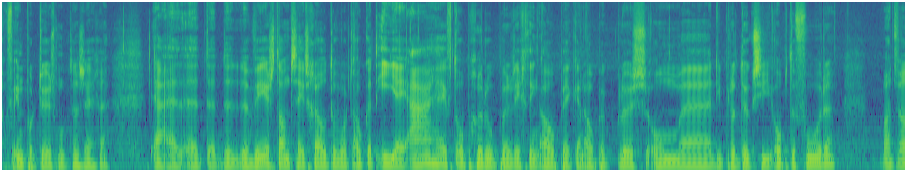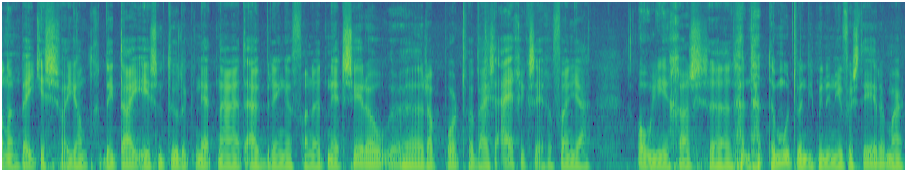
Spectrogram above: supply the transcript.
of importeurs moet ik dan zeggen, ja, de, de, weerstand steeds groter wordt. Ook het IEA heeft opgeroepen richting OPEC en OPEC Plus om uh, die productie op te voeren. Wat wel een beetje saillant detail is natuurlijk net na het uitbrengen van het net zero rapport. Waarbij ze eigenlijk zeggen van ja, olie en gas, uh, daar moeten we niet meer in investeren. Maar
